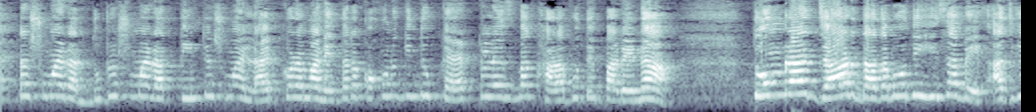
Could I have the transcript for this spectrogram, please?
একটার সময়, রাত দুটোর সময়, রাত তিনটের সময় লাইভ করা মানে তারা কখনো কিন্তু ক্যারেক্টারলেস বা খারাপ হতে পারে না। তোমরা যার দাদা বৌদি হিসাবে আজকে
